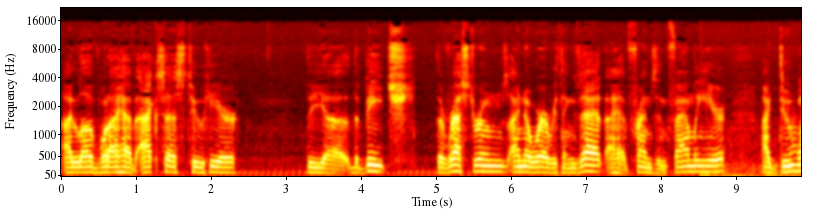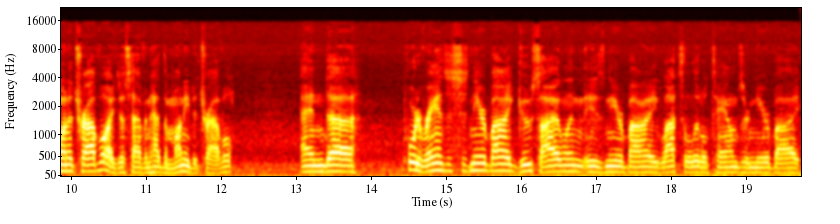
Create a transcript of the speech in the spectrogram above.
I love what I have access to here. The uh, the beach, the restrooms. I know where everything's at. I have friends and family here. I do want to travel. I just haven't had the money to travel. And uh, Port Aransas is nearby. Goose Island is nearby. Lots of little towns are nearby.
